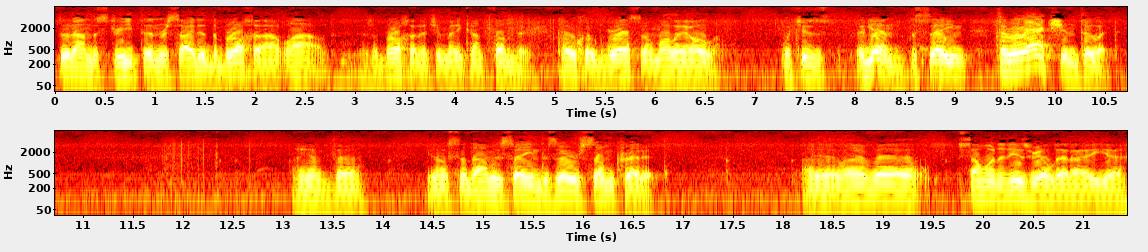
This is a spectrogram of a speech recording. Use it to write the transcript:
stood on the street and recited the bracha out loud. There's a bracha that you make on thunder. Which is, again, the same, it's a reaction to it. I have, uh, you know, Saddam Hussein deserves some credit. I, have uh, someone in Israel that I uh,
